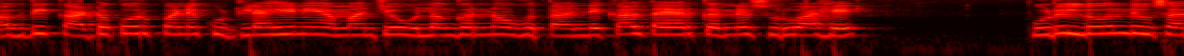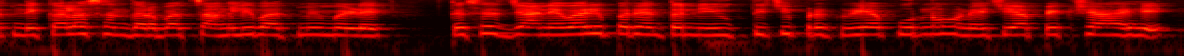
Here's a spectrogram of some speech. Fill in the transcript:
अगदी काटेकोरपणे कुठल्याही नियमांचे उल्लंघन न होता निकाल तयार करणे सुरू आहे. पुढील दोन दिवसात निकालासंदर्भात चांगली बातमी मिळेल. तसेच जानेवारीपर्यंत नियुक्तीची प्रक्रिया पूर्ण होण्याची अपेक्षा आहे.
